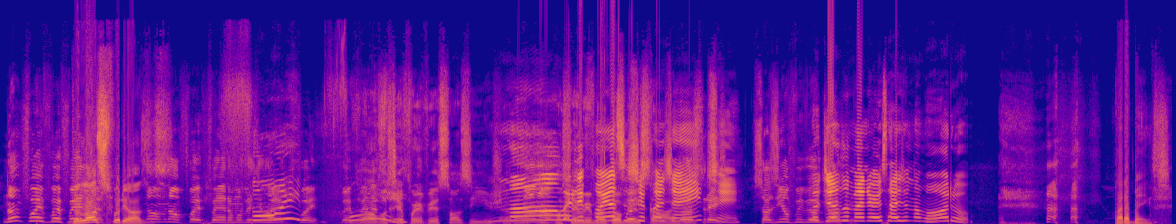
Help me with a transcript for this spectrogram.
não foi, foi, foi. Velozes. Furiosos. Não, não, foi, foi, era uma vez em Hollywood. Foi, foi, foi. Não, você foi ver sozinho, Xará. Não, Você ele me foi assistir com a gente. Sozinho eu fui ver No o dia Joker. do meu aniversário de namoro. Parabéns.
